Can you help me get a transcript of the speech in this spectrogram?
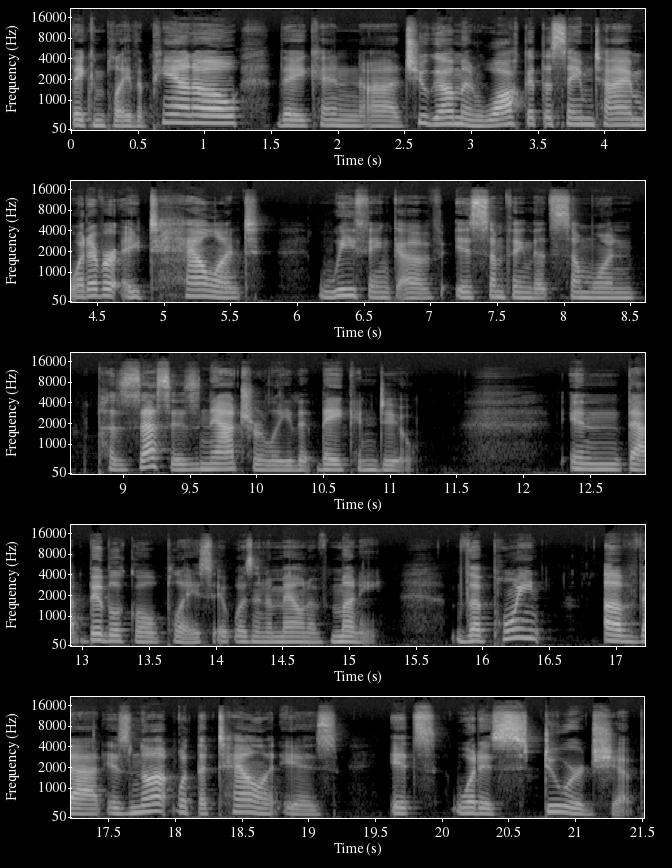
they can play the piano, they can uh, chew gum and walk at the same time. Whatever a talent we think of is something that someone possesses naturally that they can do. In that biblical place, it was an amount of money. The point of that is not what the talent is, it's what is stewardship.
